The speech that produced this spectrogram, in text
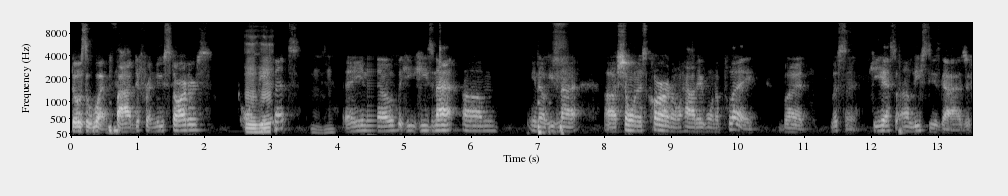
Those are what, five different new starters on mm-hmm. defense? Mm-hmm. And, you know, he, he's not, um, you know, he's not uh, showing his card on how they want to play. But listen, he has to unleash these guys. If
